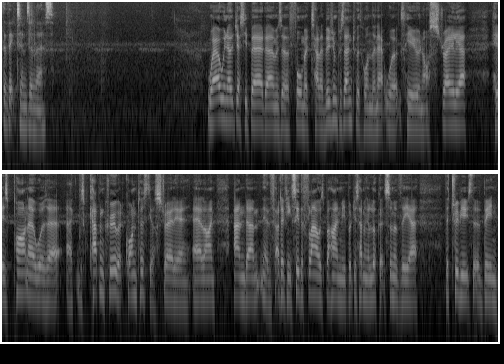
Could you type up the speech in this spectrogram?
the victims in this. Well, we know that Jesse Baird um, is a former television presenter with one of the networks here in Australia. His partner was a, a was cabin crew at Qantas, the Australian airline, and um, you know, I don't know if you can see the flowers behind me, but just having a look at some of the uh, the tributes that have been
